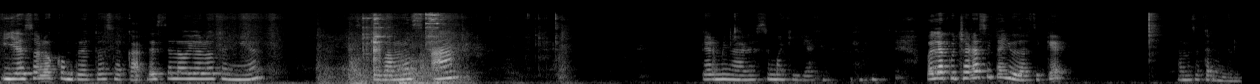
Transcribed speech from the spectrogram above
Y ya solo completo hacia acá. De este lado ya lo tenía. Que vamos a terminar este maquillaje. Pues la cuchara sí te ayuda, así que vamos a terminarlo.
